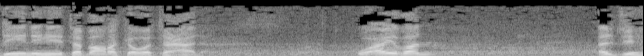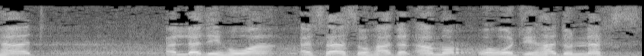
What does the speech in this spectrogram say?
دينه تبارك وتعالى. وأيضا الجهاد الذي هو أساس هذا الأمر وهو جهاد النفس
